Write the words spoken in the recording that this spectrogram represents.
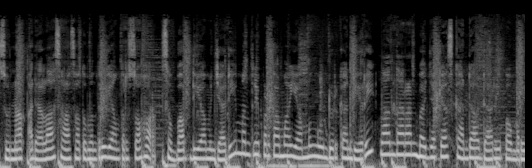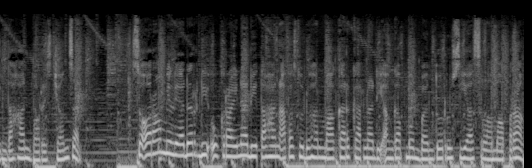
Sunak adalah salah satu menteri yang tersohor sebab dia menjadi menteri pertama yang mengundurkan diri lantaran banyaknya skandal dari pemerintahan Boris Johnson. Seorang miliarder di Ukraina ditahan atas tuduhan makar karena dianggap membantu Rusia selama perang.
